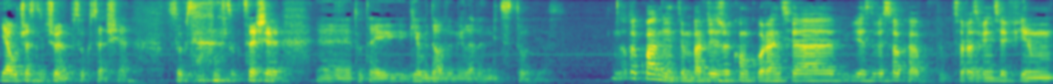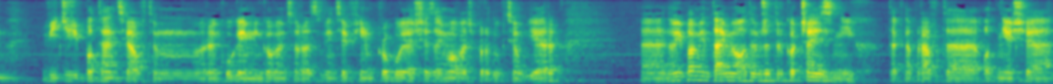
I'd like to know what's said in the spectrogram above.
ja uczestniczyłem w sukcesie, sukcesie, e, tutaj giełdowym 11-bit Studios. No dokładnie, tym bardziej, że konkurencja jest wysoka. Coraz więcej firm widzi potencjał w tym rynku gamingowym, coraz więcej firm próbuje się zajmować produkcją gier. E, No i pamiętajmy o tym, że tylko część z nich tak naprawdę odniesie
